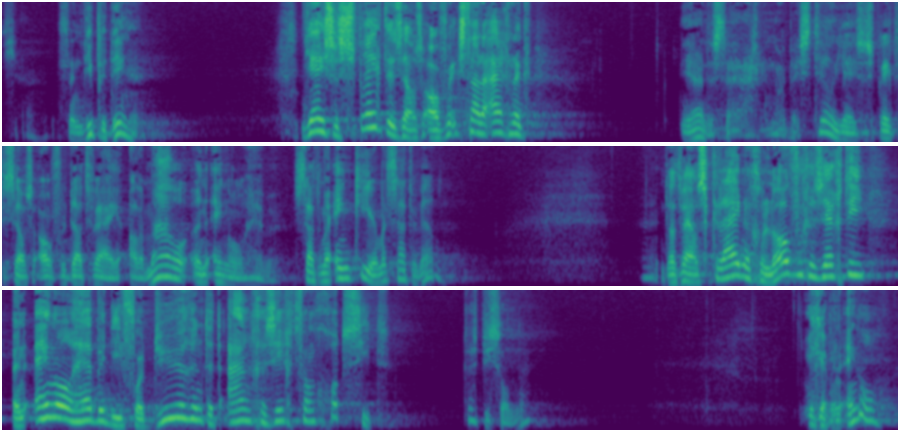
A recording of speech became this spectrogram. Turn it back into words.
Tja, dat zijn diepe dingen. Jezus spreekt er zelfs over. Ik sta er eigenlijk. Ja, daar sta eigenlijk nooit bij stil. Jezus spreekt er zelfs over dat wij allemaal een engel hebben. Staat er maar één keer, maar het staat er wel. Dat wij als kleine gelovigen, zegt hij, een engel hebben die voortdurend het aangezicht van God ziet. Dat is bijzonder. Ik heb een engel,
